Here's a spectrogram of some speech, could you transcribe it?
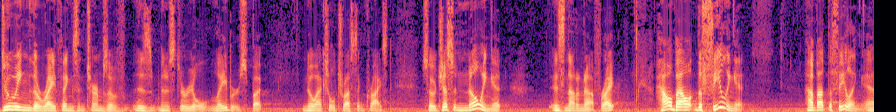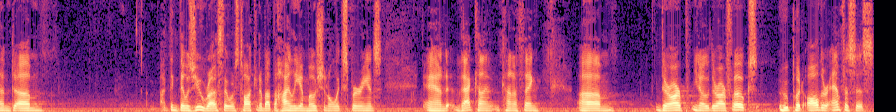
doing the right things in terms of his ministerial labors, but no actual trust in Christ. So just knowing it is not enough, right? How about the feeling it? How about the feeling? And um, I think that was you, Russ, that was talking about the highly emotional experience and that kind kind of thing. Um, there are, you know, there are folks who put all their emphasis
